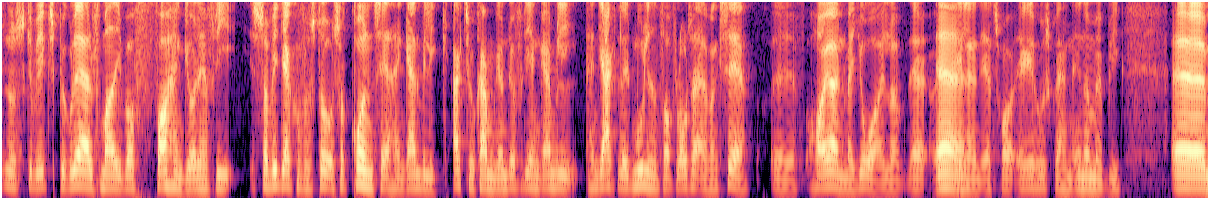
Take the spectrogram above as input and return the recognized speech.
nu skal vi ikke spekulere alt for meget i, hvorfor han gjorde det her, fordi så vidt jeg kunne forstå, så grunden til, at han gerne ville i aktiv kamp igen, det var, fordi han gerne ville... Han jagtede lidt muligheden for at få lov til at avancere øh, højere end major, eller, ja. eller jeg tror, jeg kan ikke huske, hvad han ender med at blive. Øh,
